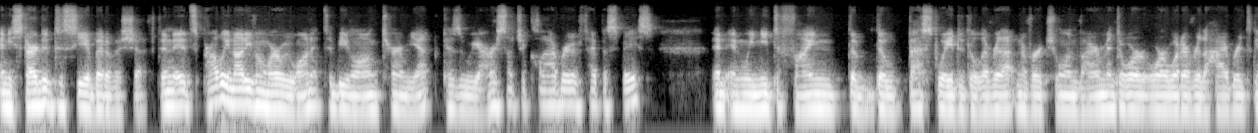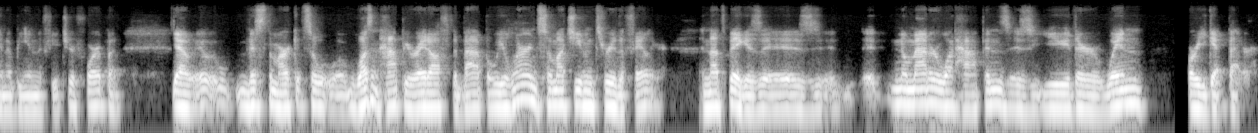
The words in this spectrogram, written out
and you started to see a bit of a shift and it's probably not even where we want it to be long term yet because we are such a collaborative type of space and, and we need to find the, the best way to deliver that in a virtual environment or or whatever the hybrid's going to be in the future for it but yeah it missed the market so wasn't happy right off the bat but we learned so much even through the failure and that's big is is it, no matter what happens is you either win or you get better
